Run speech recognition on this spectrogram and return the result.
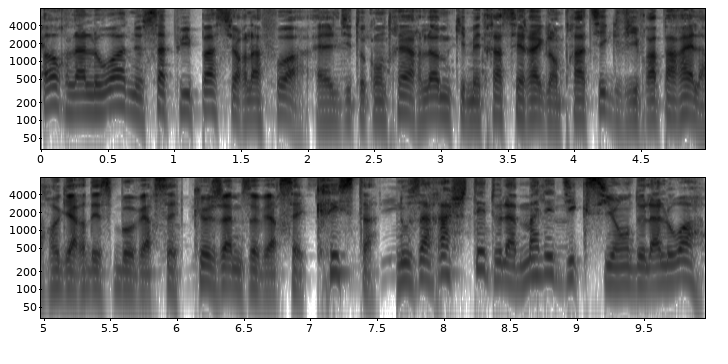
Or, la loi ne s'appuie pas sur la foi. Elle dit au contraire, l'homme qui mettra ses règles en pratique vivra par elles. Regardez ce beau verset. Que j'aime ce verset. Christ nous a rachetés de la malédiction de la loi.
